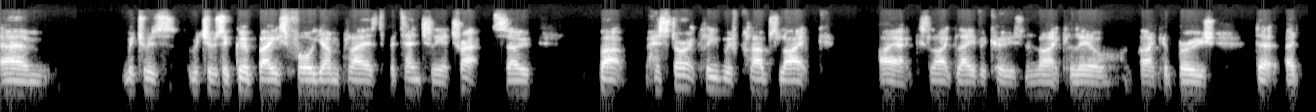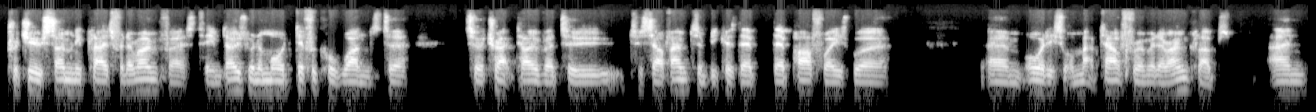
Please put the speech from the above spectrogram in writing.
um, which was which was a good base for young players to potentially attract. So but historically, with clubs like Ajax, like Leverkusen, like Lille, like a Bruges, that had produced so many players for their own first team, those were the more difficult ones to to attract over to to Southampton because their their pathways were um, already sort of mapped out for them at their own clubs. And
